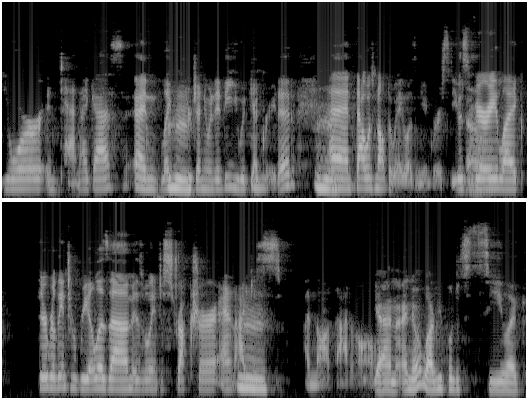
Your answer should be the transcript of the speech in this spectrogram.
your intent, I guess, and like Mhm. your genuinity, you would get Mhm. graded. Mhm. And that was not the way it was in university. It was Oh. very like they're really into realism, is really into structure, and I Mhm. just I'm not that at all. Yeah, and I know a lot of people just see like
